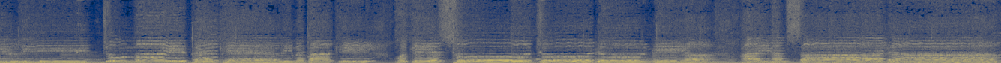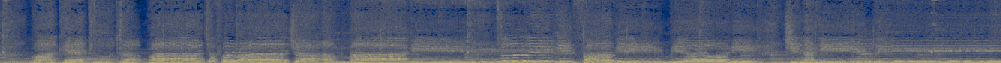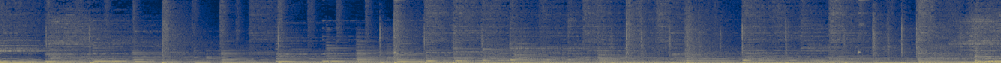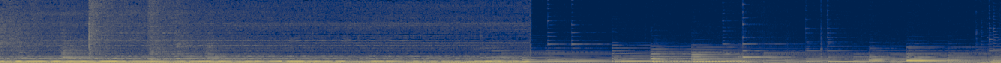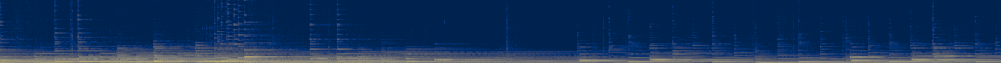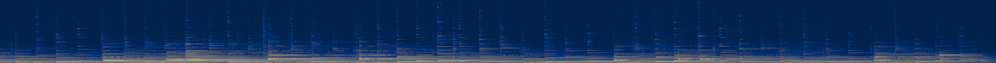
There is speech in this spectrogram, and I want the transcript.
kwake yesu tu dunia haina msaada. Kwake tutapata faraja amani. Tulihifadhi mioyoni jina hili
